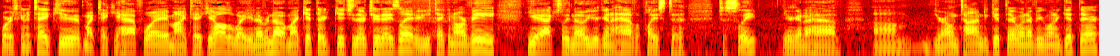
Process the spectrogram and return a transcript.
where it's going to take you. It might take you halfway. It might take you all the way. You never know. It might get there, get you there two days later. You take an RV, you actually know you're going to have a place to to sleep. You're going to have um, your own time to get there whenever you want to get there.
